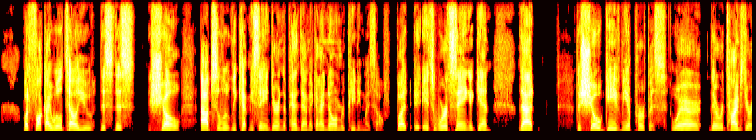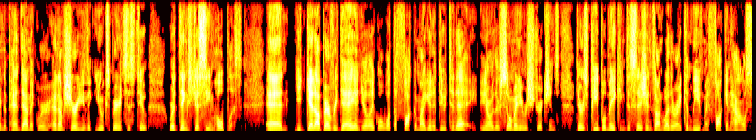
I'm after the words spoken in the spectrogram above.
but fuck, I will tell you this this show absolutely kept me sane during the pandemic. And I know I'm repeating myself, but it's worth saying again that the show gave me a purpose where there were times during the pandemic where, and I'm sure you you experienced this too, where things just seem hopeless, and you get up every day and you're like, well, what the fuck am I going to do today? You know, there's so many restrictions. There's people making decisions on whether I can leave my fucking house.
